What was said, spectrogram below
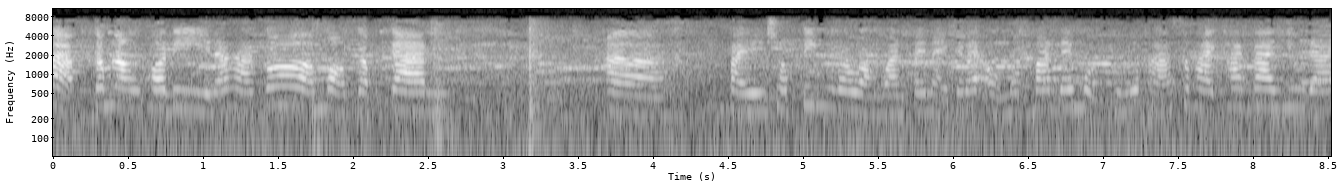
แบบกำลังพอดีนะคะ ก็เหมาะกับการอ่า ไปช้อปปิ้งระหว่างวันไปไหนก็ได้ออกนอกบ้านได้หมดคุณลูกค้าสะพายข้างได้ยิ้วได้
